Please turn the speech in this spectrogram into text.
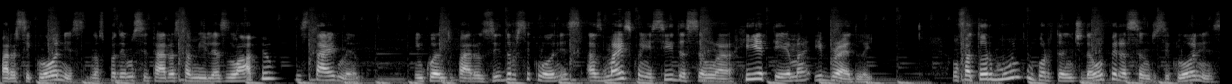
para ciclones, nós podemos citar as famílias Lappel e Stearman, enquanto para os hidrociclones, as mais conhecidas são a Rietema e Bradley. Um fator muito importante da operação de ciclones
